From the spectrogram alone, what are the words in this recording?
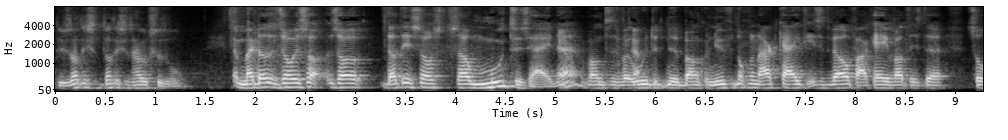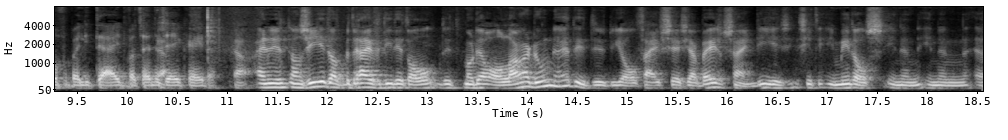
dus dat is, dat is het hoogste doel. Maar dat, zo is, zo, dat is zoals het zou moeten zijn. Hè? Want hoe de, de bank er nu nog naar kijkt, is het wel vaak: hé, hey, wat is de solvabiliteit, wat zijn de zekerheden? Ja, en dan zie je dat bedrijven die dit, al, dit model al langer doen, hè, die, die, die, al vijf, zes jaar bezig zijn, die zitten inmiddels in een, in een uh,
